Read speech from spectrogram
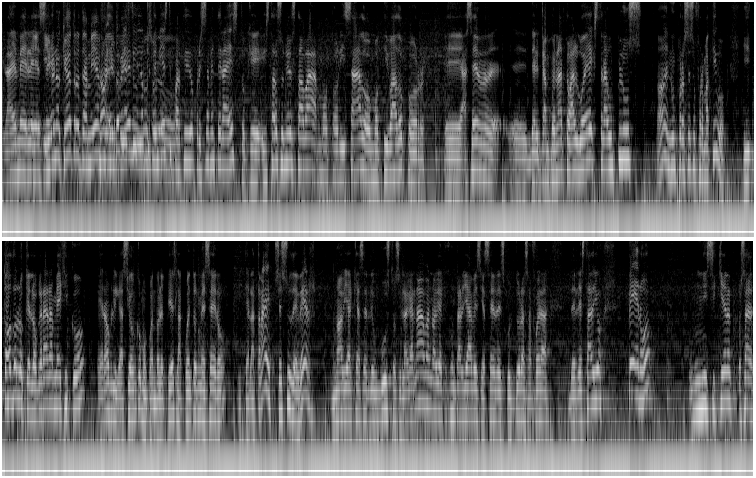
la MLS. Y, uno que otro también. No, el doble filo que tenía este partido precisamente era esto, que Estados Unidos estaba motorizado, motivado por eh, hacer eh, del campeonato algo extra, un plus, ¿no? En un proceso formativo. Y todo lo que lograra México era obligación, como cuando le pides la cuenta a un mesero y te la trae, pues es su deber. No había que hacerle un gusto si la ganaba, no había que juntar llaves y hacer esculturas afuera del estadio, pero ni siquiera, o sea,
